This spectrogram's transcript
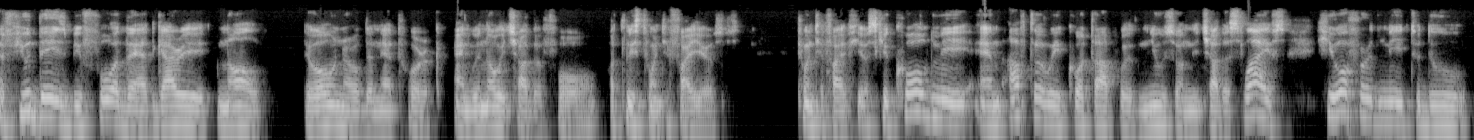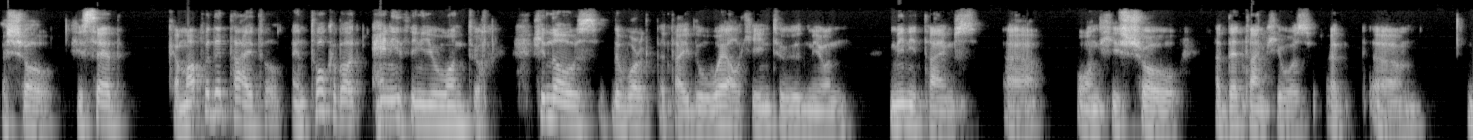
A few days before that, Gary Null, the owner of the network, and we know each other for at least 25 years, 25 years, he called me, and after we caught up with news on each other's lives, he offered me to do a show. He said, Come up with a title and talk about anything you want to. He knows the work that I do well. He interviewed me on many times uh, on his show. At that time, he was at um,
